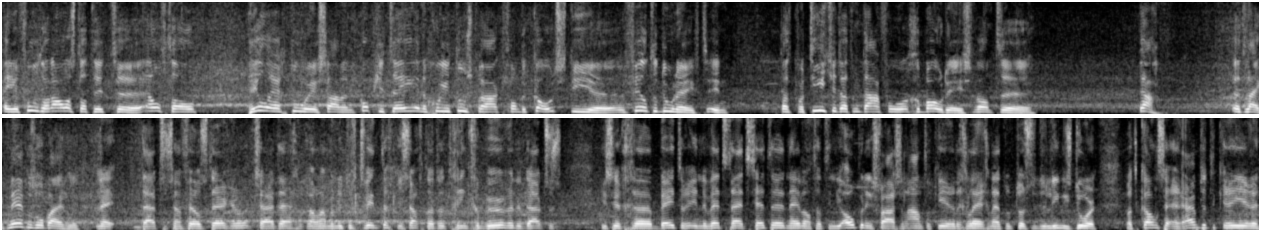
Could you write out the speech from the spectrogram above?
En je voelt aan alles dat dit uh, elftal heel erg toe is aan een kopje thee. En een goede toespraak van de coach. Die uh, veel te doen heeft in dat kwartiertje dat hem daarvoor geboden is. Want uh, ja, het lijkt nergens op eigenlijk. Nee, de Duitsers zijn veel sterker. Ik zei het eigenlijk al een minuut of twintig. Je zag dat het ging gebeuren. De Duitsers die zich uh, beter in de wedstrijd zetten. Nederland had in die openingsfase een aantal keren de gelegenheid om tussen de linies door wat kansen en ruimte te creëren.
